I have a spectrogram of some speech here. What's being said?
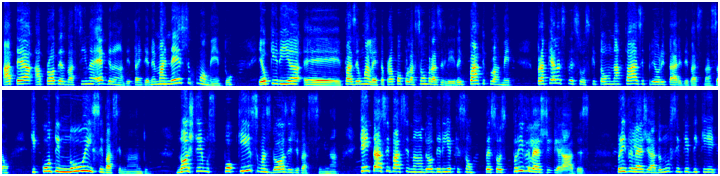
até a própria vacina é grande, tá entendendo? Mas nesse momento, eu queria é, fazer um alerta para a população brasileira e particularmente para aquelas pessoas que estão na fase prioritária de vacinação, que continuem se vacinando. Nós temos pouquíssimas doses de vacina. Quem está se vacinando, eu diria que são pessoas privilegiadas, privilegiadas no sentido de que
